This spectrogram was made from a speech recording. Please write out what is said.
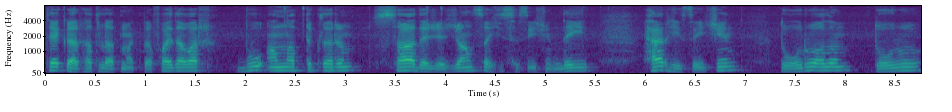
Tekrar hatırlatmakta fayda var. Bu anlattıklarım sadece Jansa hissesi için değil, her hisse için doğru alım, doğru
